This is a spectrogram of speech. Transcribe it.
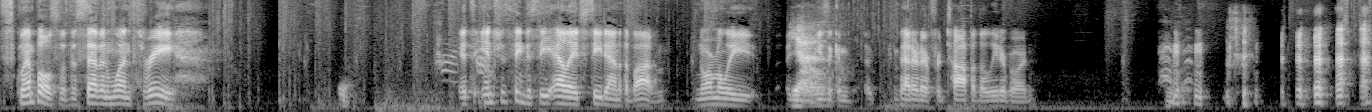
Squimples with the 7-1-3. It's interesting to see LHC down at the bottom. Normally, yeah, know, he's a, com- a, competitor for top of the leaderboard.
